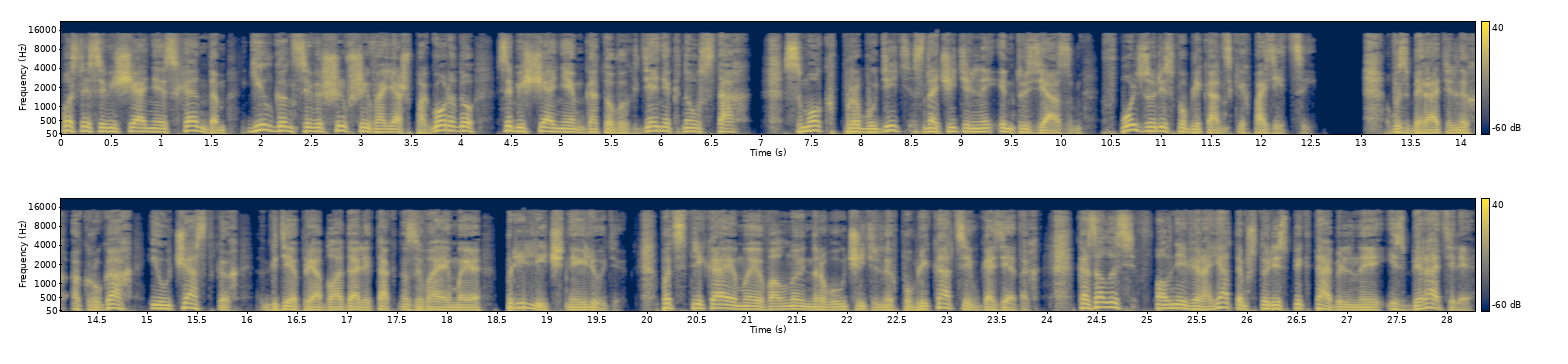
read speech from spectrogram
После совещания с Хендом Гилган, совершивший вояж по городу с обещанием готовых денег на устах, смог пробудить значительный энтузиазм в пользу республиканских позиций. В избирательных округах и участках, где преобладали так называемые «приличные люди», подстрекаемые волной нравоучительных публикаций в газетах, казалось вполне вероятным, что респектабельные избиратели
